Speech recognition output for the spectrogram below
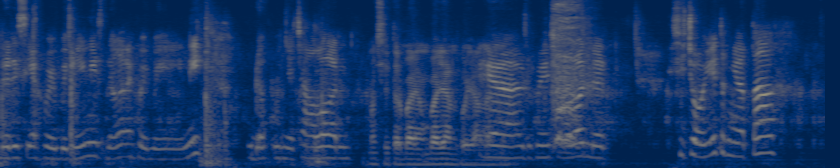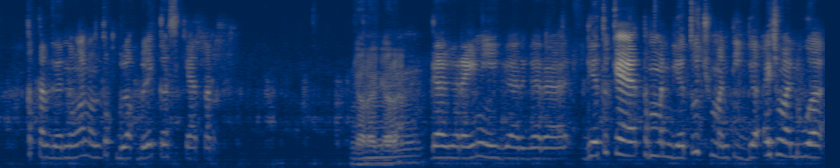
dari si FWB ini. Sedangkan FWB ini udah punya calon. Masih terbayang-bayang goyangan ya udah punya calon dan si cowoknya ternyata ketergantungan untuk bolak balik ke psikiater gara-gara? Hmm. gara-gara ini gara-gara dia tuh kayak temen dia tuh cuma tiga eh cuma dua.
